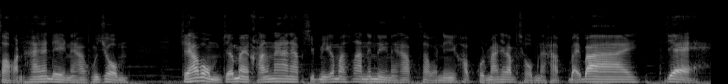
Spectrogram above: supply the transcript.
สอนให้นั่นเองนะครับคุณผู้ชมโอเคครับผมเจอกันใหม่ครั้งหน้านะครับคลิปนี้ก็มาสั้นนิดนึงนะครับสวัสดีขอบคุณมากที่รับชมนะครับบ๊ายบายแย่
